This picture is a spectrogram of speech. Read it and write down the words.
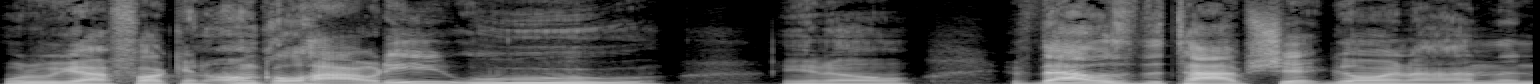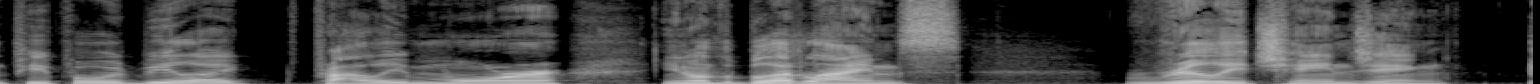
What do we got? Fucking Uncle Howdy? Ooh. You know, if that was the top shit going on, then people would be like probably more, you know, the bloodlines really changing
